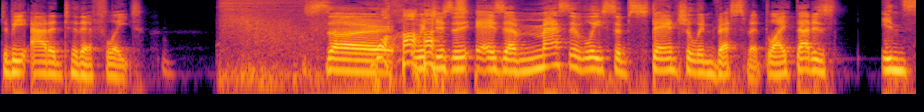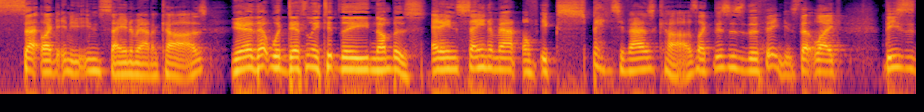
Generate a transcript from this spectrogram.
to be added to their fleet. So, which is a, is a massively substantial investment. Like that is insane, like an insane amount of cars yeah, that would definitely tip the numbers. an insane amount of expensive as cars. Like this is the thing is that like these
